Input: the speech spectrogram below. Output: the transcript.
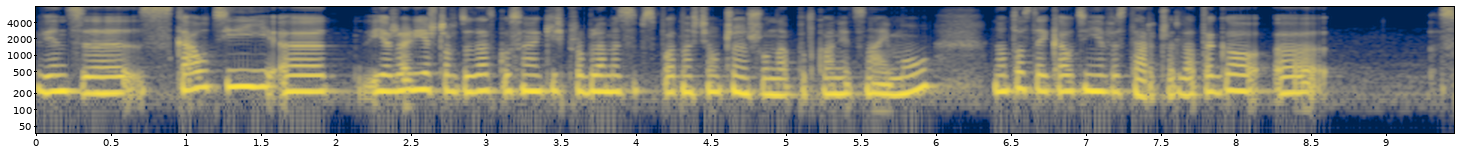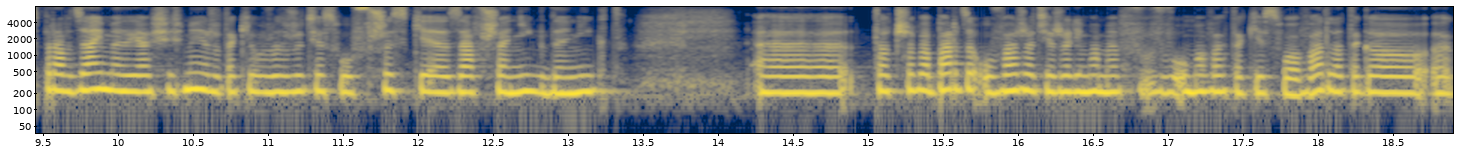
Więc y, z kaucji, y, jeżeli jeszcze w dodatku są jakieś problemy z spłatnością czynszu na, pod koniec najmu, no to z tej kaucji nie wystarczy. Dlatego sprawdzajmy, ja się śmieję, że takie użycie słów wszystkie, zawsze, nigdy, nikt, e, to trzeba bardzo uważać, jeżeli mamy w, w umowach takie słowa, dlatego e,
